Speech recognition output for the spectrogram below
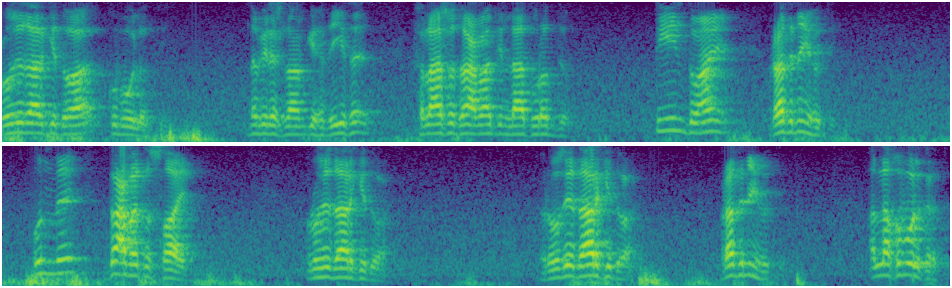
روزے دار کی دعا قبول ہوتی۔ نبی علیہ السلام کی حدیث ہے صلاح و دعوات لا ترد۔ تین دعائیں رد نہیں ہوتی۔ ان میں دعوت الصائم روزے دار کی دعا۔ روزے دار کی دعا رد نہیں ہوتی۔ اللہ قبول کرتا۔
